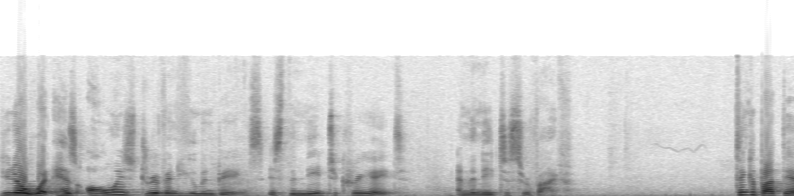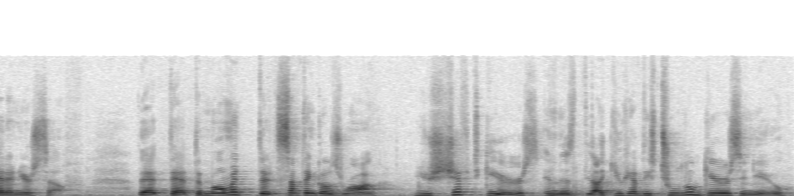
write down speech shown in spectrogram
you know, what has always driven human beings is the need to create and the need to survive. Think about that in yourself. That, that the moment that something goes wrong, you shift gears in this, like you have these two little gears in you,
